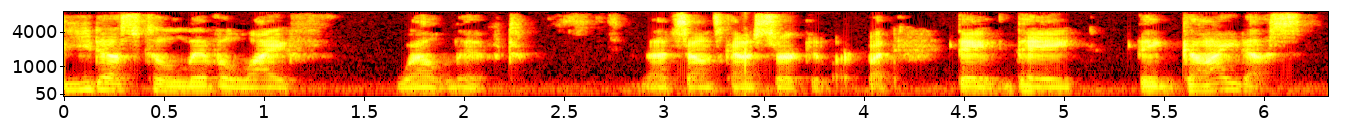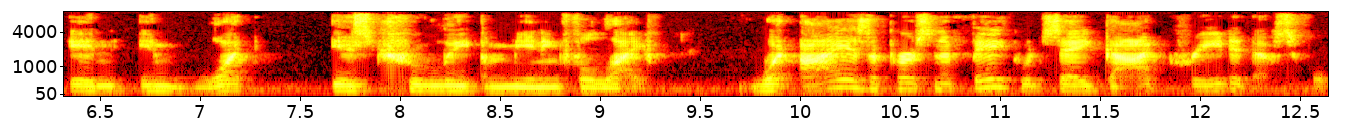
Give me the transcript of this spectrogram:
lead us to live a life well lived. That sounds kind of circular, but they they they guide us in in what is truly a meaningful life. What I, as a person of faith, would say God created us for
